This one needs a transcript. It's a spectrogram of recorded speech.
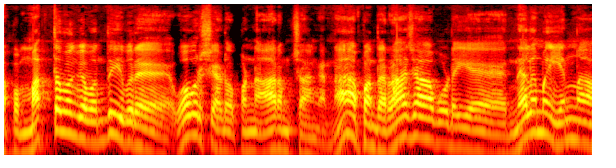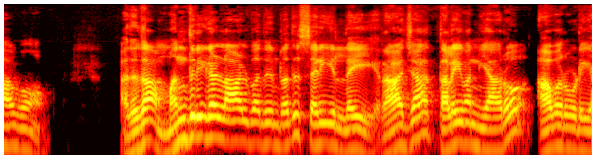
அப்போ மற்றவங்க வந்து இவரை ஓவர் ஷேடோ பண்ண ஆரம்பிச்சாங்கன்னா அப்போ அந்த ராஜாவுடைய நிலைமை என்ன ஆகும்? அதுதான் மந்திரிகள் ஆள்வதுன்றது சரியில்லை. ராஜா தலைவன் யாரோ அவருடைய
